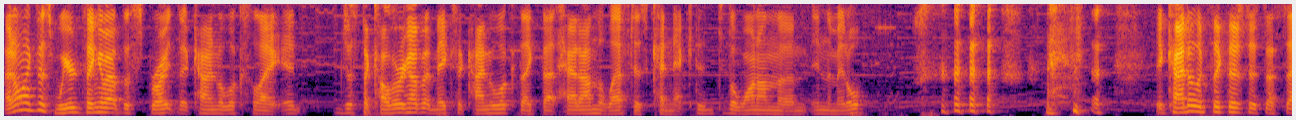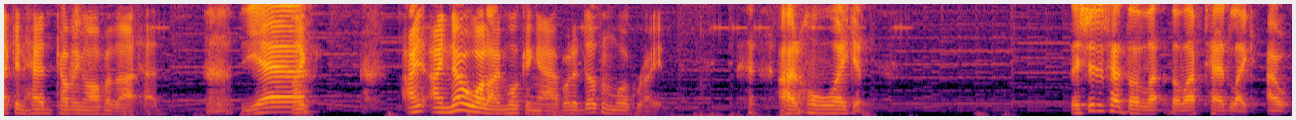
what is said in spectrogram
I don't like this weird thing about the sprite that kind of looks like it. Just the coloring of it makes it kind of look like that head on the left is connected to the one on the in the middle. it kind of looks like there's just a second head coming off of that head. yeah, Like, I I know what I'm looking at, but it doesn't look right. I don't like it. They should just had the le- the left head like out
